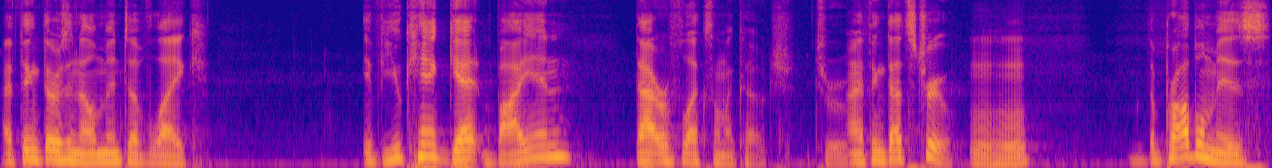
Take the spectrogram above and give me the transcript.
I think there's an element of like, if you can't get buy-in, that reflects on the coach. True. And I think that's true. Mm-hmm. The problem is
